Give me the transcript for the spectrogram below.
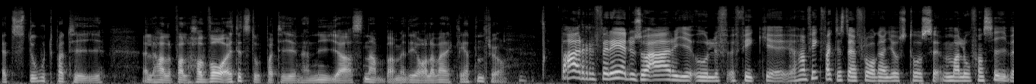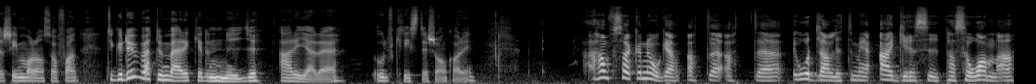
ett stort parti, eller i alla fall ha varit ett stort parti i den här nya snabba mediala verkligheten tror jag. Varför är du så arg Ulf? Fick, han fick faktiskt den frågan just hos Malou von Sivers i Morgonsoffan. Tycker du att du märker en ny argare Ulf Kristersson, Karin? han försöker nog att, att, att, att eh, odla en lite mer aggressiv persona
